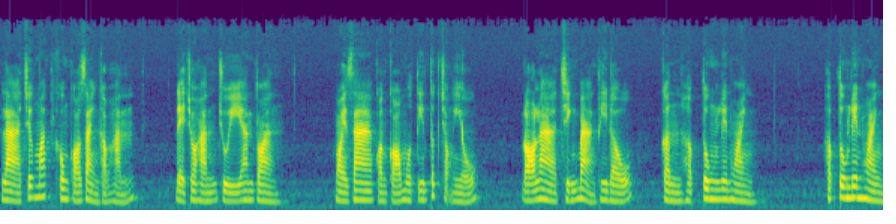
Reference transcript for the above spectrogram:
là trước mắt không có rảnh gặp hắn, Để cho hắn chú ý an toàn. Ngoài ra còn có một tin tức trọng yếu, Đó là chính bảng thi đấu Cần hợp tung liên hoành. Hợp tung liên hoành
